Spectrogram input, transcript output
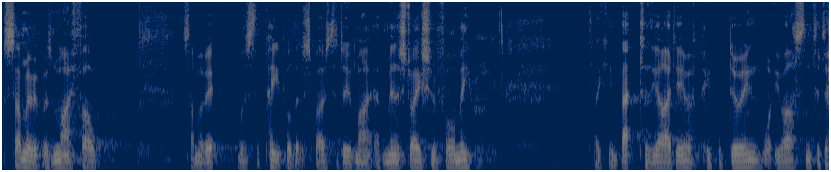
Some of it was my fault. Some of it was the people that are supposed to do my administration for me taking back to the idea of people doing what you ask them to do.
